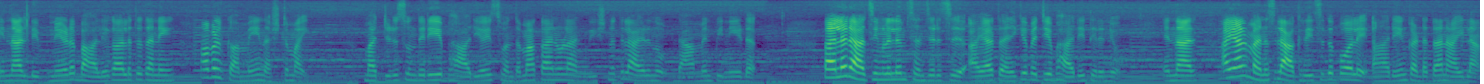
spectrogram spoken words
എന്നാൽ ഡിപ്നയുടെ ബാല്യകാലത്ത് തന്നെ അവൾ അമ്മയെ നഷ്ടമായി. മറ്റൊരു സുന്ദരിയെ ഭാര്യയായി സ്വന്തമാക്കാനുള്ള അന്വേഷണത്തിലായിരുന്നു ഡാമൻ പിന്നീട്. പല രാജ്യങ്ങളിലും സഞ്ചരിച്ച് അയാൾ തനിക്ക് പറ്റിയ ഭാര്യ തിരഞ്ഞു. എന്നാൽ അയാൾ മനസ്സിൽ ആഗ്രഹിച്ചതുപോലെ ആരെയും കണ്ടെത്താനായില്ല.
